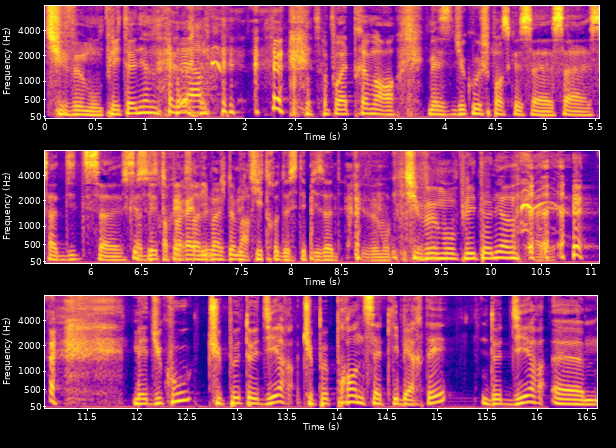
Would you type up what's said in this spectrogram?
Tu veux mon plutonium Merde. ça pourrait être très marrant. Mais du coup, je pense que ça, ça, ça dit, ça, ça détruirait le- l'image de le marque. titre de cet épisode Tu veux mon Tu veux mon plutonium. Mais du coup, tu peux te dire, tu peux prendre cette liberté de te dire, euh,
